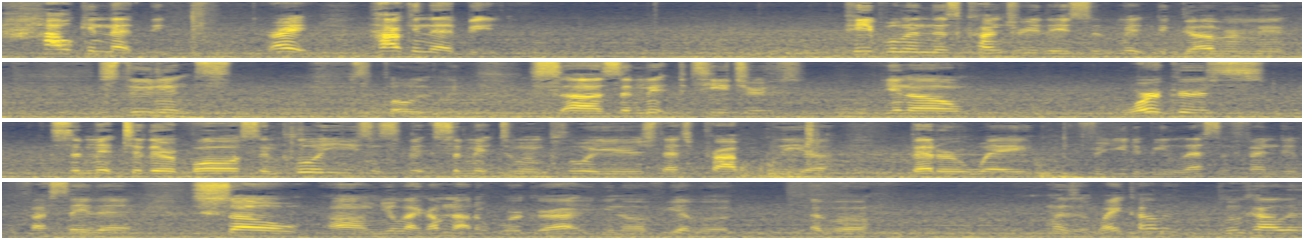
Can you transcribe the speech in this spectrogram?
How can that be? Right? How can that be? People in this country they submit to government students supposedly uh, submit to teachers you know workers submit to their boss employees and submit to employers. That's probably a better way for you to be less offended if i say that. So um, you're like i'm not a worker. I, you know if you have a have a what is it white collar? Blue collar?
